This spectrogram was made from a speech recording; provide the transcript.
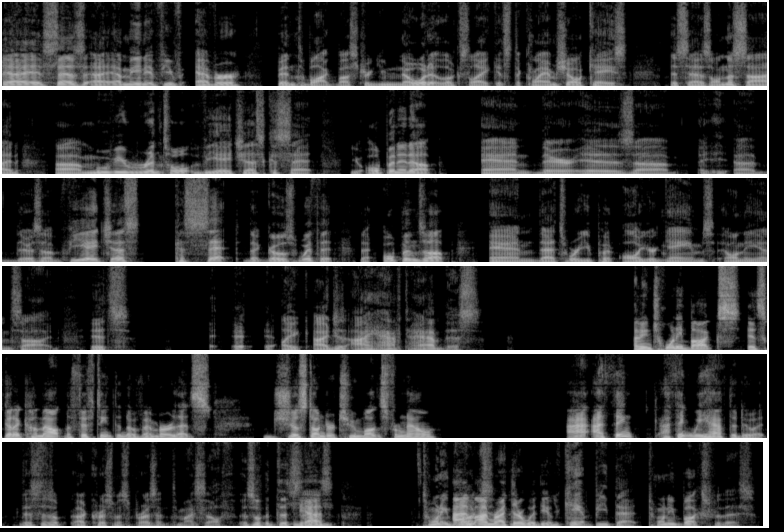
Yeah, it says. Uh, I mean, if you've ever been to Blockbuster, you know what it looks like. It's the clamshell case. It says on the side, uh, "Movie rental VHS cassette." You open it up, and there is uh, uh, there's a VHS cassette that goes with it that opens up, and that's where you put all your games on the inside. It's it, it- like I just I have to have this. I mean, 20 bucks. It's going to come out the 15th of November. That's just under two months from now. I, I think I think we have to do it. This is a, a Christmas present to myself. Is what this Yeah. is. Twenty bucks. I'm I'm right there with you. You can't beat that. Twenty bucks for this.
